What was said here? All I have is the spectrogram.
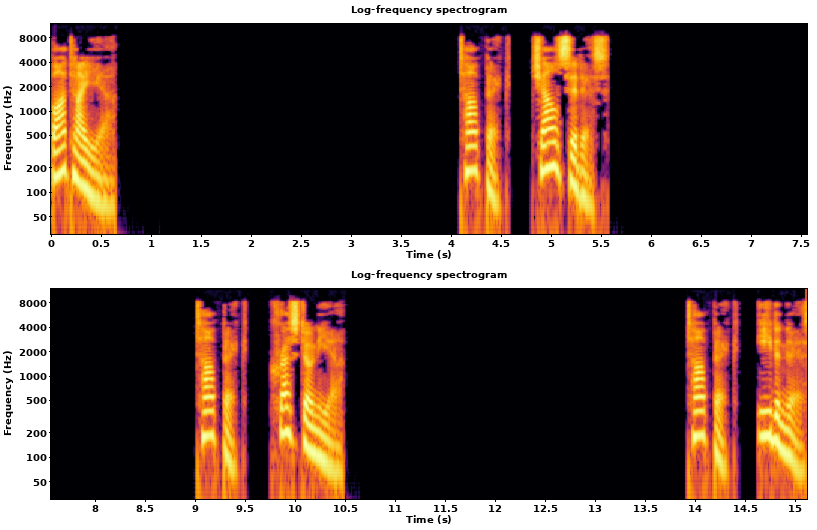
Bottiaea Chalcidice Crestonia. Edonis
